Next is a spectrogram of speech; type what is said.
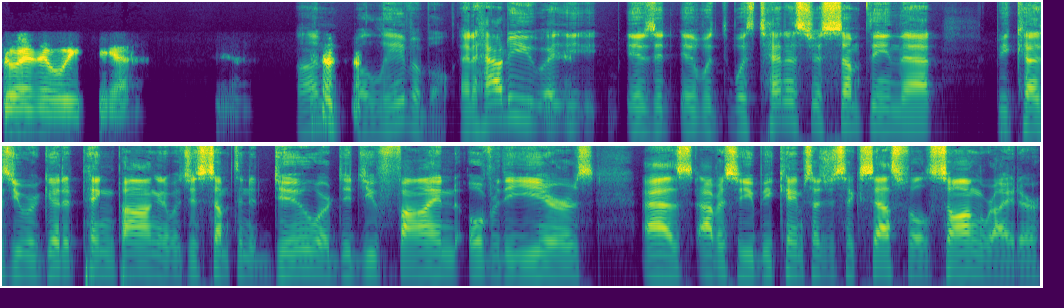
during the week. Yeah. yeah. Unbelievable. and how do you uh, is it it was was tennis just something that because you were good at ping pong and it was just something to do or did you find over the years as obviously you became such a successful songwriter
